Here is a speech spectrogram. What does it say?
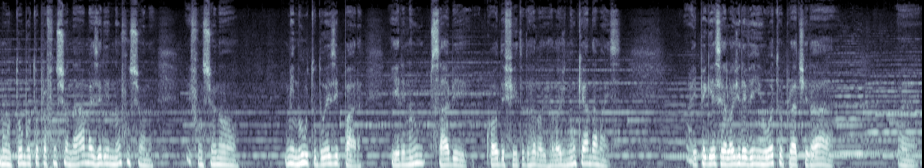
montou, botou para funcionar, mas ele não funciona. Ele funciona um minuto, dois e para. E ele não sabe qual o defeito do relógio. O relógio não quer andar mais. Aí peguei esse relógio e levei em outro para tirar é,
